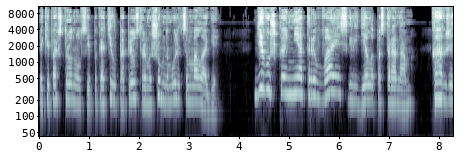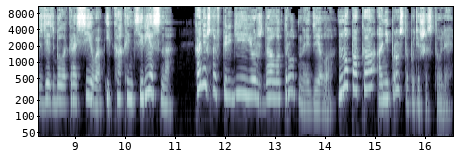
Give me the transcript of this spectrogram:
Экипаж тронулся и покатил по пестрым и шумным улицам Малаги. Девушка, не отрываясь, глядела по сторонам. Как же здесь было красиво и как интересно! Конечно, впереди ее ждало трудное дело, но пока они просто путешествовали.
